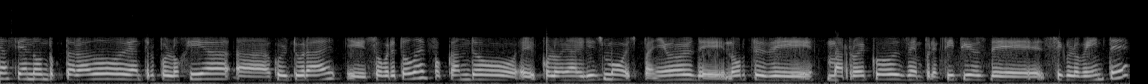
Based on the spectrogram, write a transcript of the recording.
haciendo un doctorado de antropología ah, cultural y sobre todo enfocando el colonialismo español de norte de Marruecos en principios del siglo XX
